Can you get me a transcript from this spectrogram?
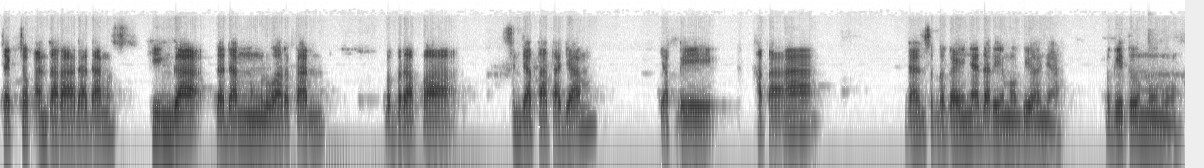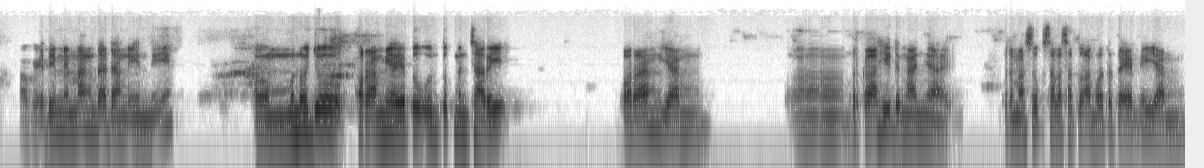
cekcok antara Dadang hingga Dadang mengeluarkan beberapa senjata tajam, yakni katana dan sebagainya dari mobilnya. Begitu Mumu. Okay. Jadi memang Dadang ini um, menuju Koramil itu untuk mencari orang yang Eh, berkelahi dengannya, termasuk salah satu anggota TNI yang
